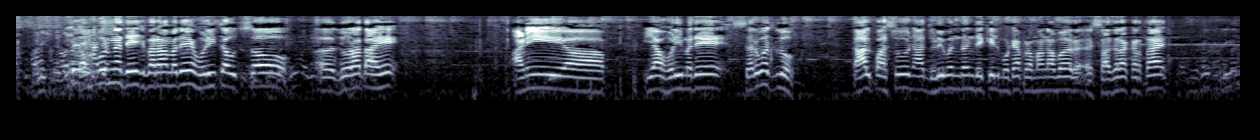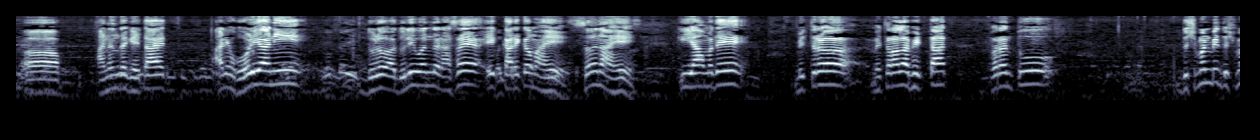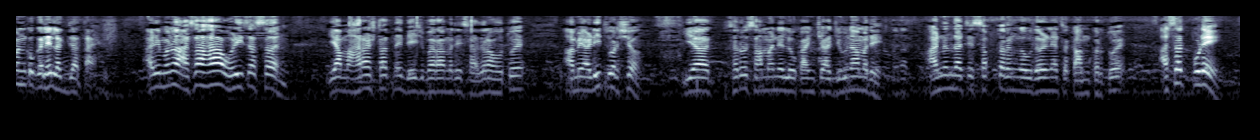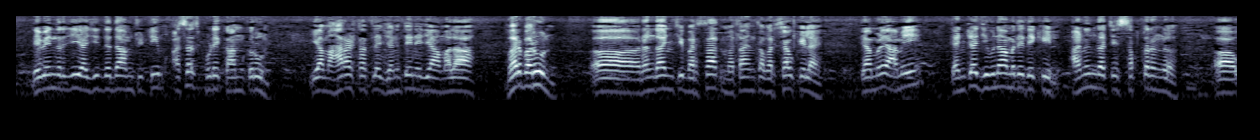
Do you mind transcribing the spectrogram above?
संपूर्ण देशभरामध्ये होळीचा उत्सव जोरात आहे. आणि या होळीमध्ये सर्वच लोक कालपासून आज धुळीबंधन देखील मोठ्या प्रमाणावर साजरा करतायत आनंद घेत आहेत आणि होळी आणि धुळ- धुलीवंदन असा एक कार्यक्रम आहे सण आहे की यामध्ये मित्र मित्राला भेटतात. परंतु दुश्मन भी दुश्मन को गले लग जाता है। आणि म्हणून असा हा होळीचा सण या महाराष्ट्रात नाही देशभरामध्ये साजरा होतोय. आम्ही अडीच वर्ष या सर्वसामान्य लोकांच्या जीवनामध्ये आनंदाचे सप्तरंग उधळण्याचं काम करतोय. असंच पुढे देवेंद्रजी अजितदादा आमची टीम असंच पुढे काम करून या महाराष्ट्रातल्या जनतेने जे आम्हाला भरभरून रंगांची भरसात मतांचा वर्षाव केलाय त्यामुळे आम्ही त्यांच्या जीवनामध्ये देखील आनंदाचे सप्तरंग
